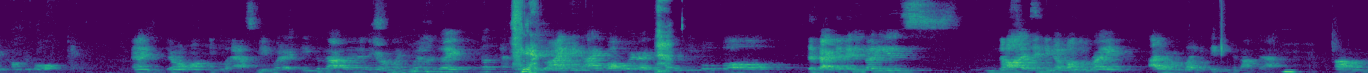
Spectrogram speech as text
uncomfortable. And I don't want people to ask me what I think about it, you know, like, what, like, Yeah. do I think I fall where I think other people fall? The fact that anybody is not ending up on the right, I don't like thinking about that. Um,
